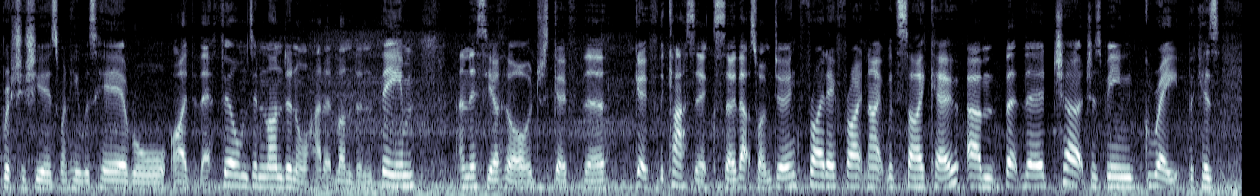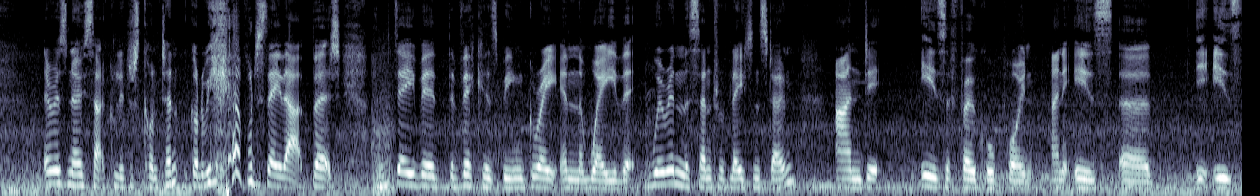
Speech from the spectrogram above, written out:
British years when he was here, or either they're filmed in London or had a London theme. And this year I thought I would just go for the go for the classics, so that's what I'm doing. Friday Fright Night with Psycho, um, but the church has been great because. There is no sacrilegious content. Got to be careful to say that. But David, the vicar's been great in the way that we're in the centre of Leytonstone, and it is a focal point, and it is it is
